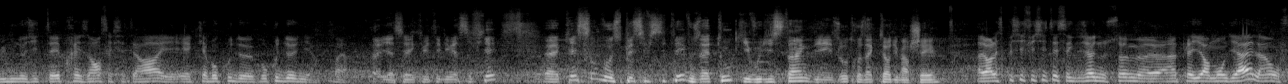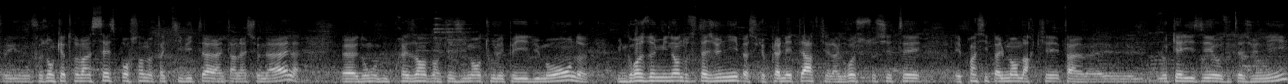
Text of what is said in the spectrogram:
luminosité, présence, etc. et, qui a beaucoup de, beaucoup de devenir. Voilà. Très bien, c'est l'activité diversifiée. Euh, quelles sont vos spécificités, vos atouts qui vous distinguent des autres acteurs du marché? Alors la spécificité, c'est que déjà nous sommes euh, un player mondial. Hein. nous faisons 96% de notre activité à l'international, euh, donc une présence dans quasiment tous les pays du monde. Une grosse dominante aux États-Unis parce que Planet Art, qui est la grosse société, est principalement marquée, euh, localisée aux États-Unis.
